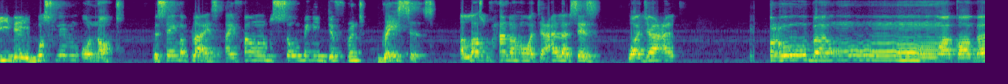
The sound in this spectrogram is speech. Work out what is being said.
be they Muslim or not. The same applies. I found so many different races. Allah subhanahu wa ta'ala says, وَجَعَلْ شعوبا وقبائل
